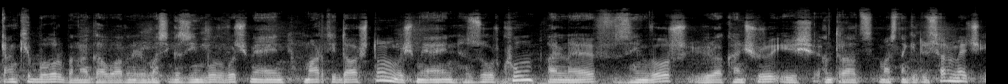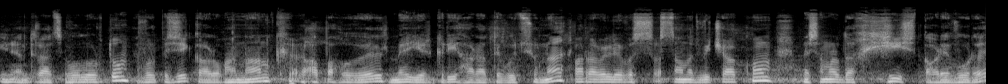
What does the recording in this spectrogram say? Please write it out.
կյանքի բոլոր բնակավարներում, այսինքն զինվոր ոչ միայն մարտի դաշտում, ոչ միայն զորքում, այլ նաեւ զինվոր յուրաքանչյուրը իր ընտրած մասնագիտության մեջ, իր ընտրած ոլորտում, որպեսզի կարողանա կարողանանք ապահովել մեր երկրի հարատեվությունը։ Առավել եւս ստանալ վիճակում մեզ համար դա խիստ կարեւոր է,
